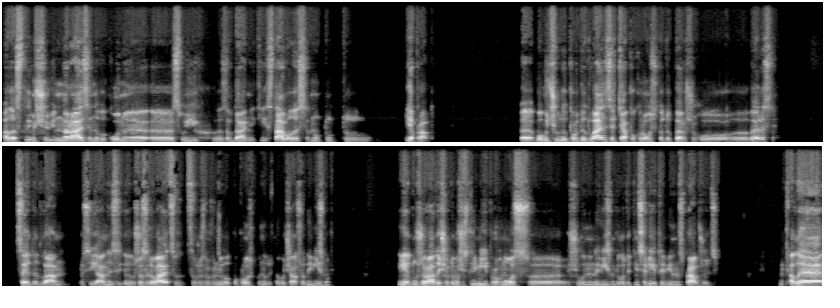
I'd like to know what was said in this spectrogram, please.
але з тим, що він наразі не виконує е, своїх завдань, які ставилися, ну тут е, є правда. Е, бо ви чули про дедлайн взяття Покровська до 1 е, вересня. Цей дедлайн росіяни е, вже зриваються. Це вже зрозуміло, Покровську не до того часу не візьмуть. І я дуже радий, що в тому числі мій прогноз, е, що вони не візьмуть його до кінця літа, він справджується. Але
